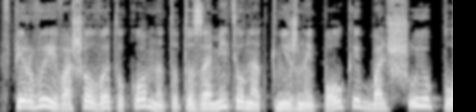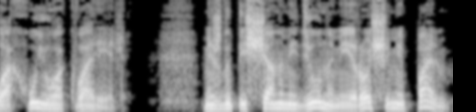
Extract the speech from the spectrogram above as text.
впервые вошел в эту комнату, то заметил над книжной полкой большую плохую акварель. Между песчаными дюнами и рощами пальм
